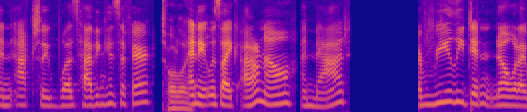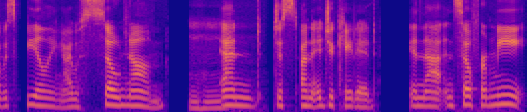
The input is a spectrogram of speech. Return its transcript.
and actually was having his affair. Totally. And it was like, I don't know, I'm mad. I really didn't know what I was feeling. I was so numb mm-hmm. and just uneducated in that. And so for me,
